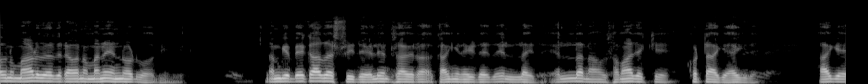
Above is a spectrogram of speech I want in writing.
ಅವನು ಮಾಡೋದಾದರೆ ಅವನ ಮನೆಯನ್ನು ನೋಡ್ಬೋದು ನಿಮಗೆ. ನಮಗೆ ಬೇಕಾದಷ್ಟು ಇದೆ, ಏಳೆಂಟು ಸಾವಿರ ಕಾಂಗಿನ ಗಿಡ ಇದೆ, ಎಲ್ಲ ಇದೆ. ಎಲ್ಲ ನಾವು ಸಮಾಜಕ್ಕೆ ಕೊಟ್ಟ ಹಾಗೆ ಆಗಿದೆ. ಹಾಗೆ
